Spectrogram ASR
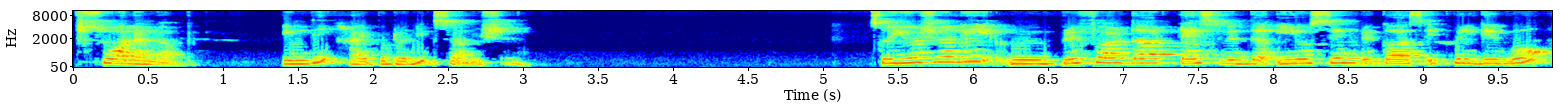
swollen up in the hypotonic solution so usually um, prefer the test with the eosin because it will give you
